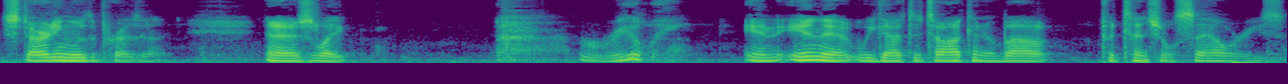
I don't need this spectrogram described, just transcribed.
Starting with the president. And I was like, really? And in it, we got to talking about potential salaries.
